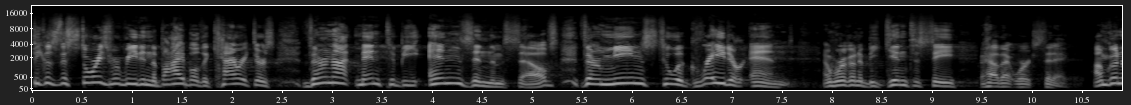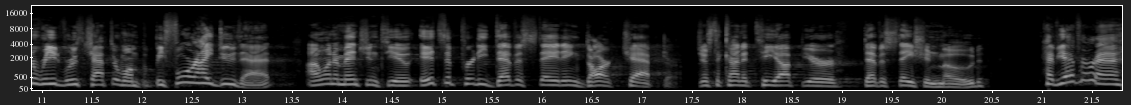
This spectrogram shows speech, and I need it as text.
Because the stories we read in the Bible, the characters, they're not meant to be ends in themselves, they're means to a greater end. And we're going to begin to see how that works today. I'm going to read Ruth chapter 1, but before I do that, I want to mention to you it's a pretty devastating, dark chapter. Just to kind of tee up your devastation mode. Have you ever uh,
